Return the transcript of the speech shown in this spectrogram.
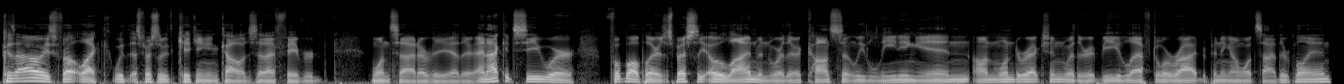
Because I always felt like, with especially with kicking in college, that I favored one side over the other, and I could see where football players, especially O linemen, where they're constantly leaning in on one direction, whether it be left or right, depending on what side they're playing.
